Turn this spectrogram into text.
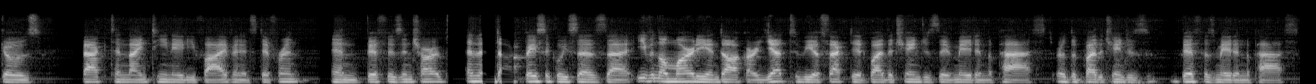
goes back to 1985 and it's different and Biff is in charge. And then Doc basically says that even though Marty and Doc are yet to be affected by the changes they've made in the past, or the, by the changes Biff has made in the past,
